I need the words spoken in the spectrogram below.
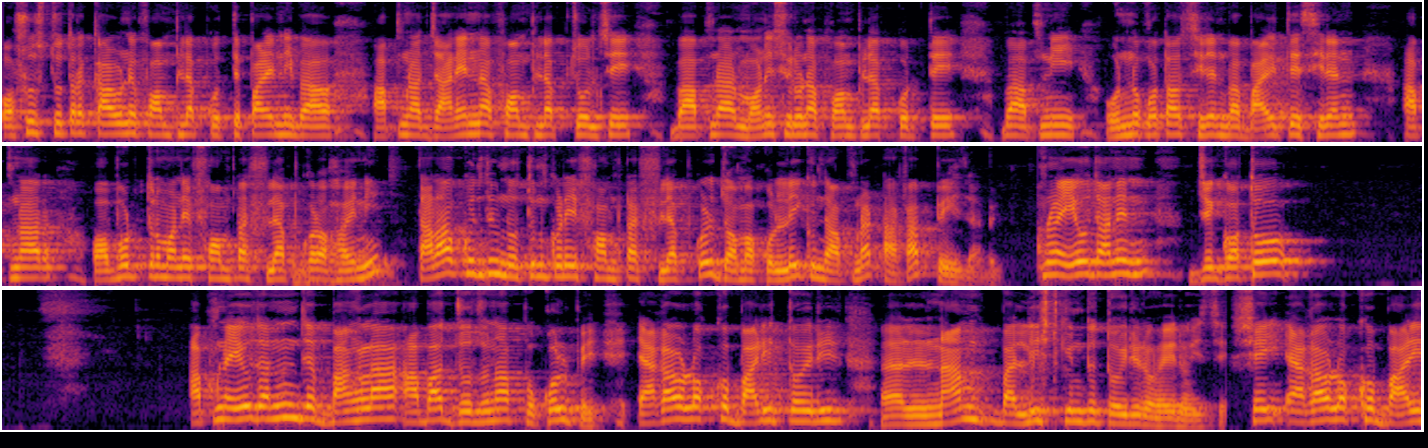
অসুস্থতার কারণে ফর্ম ফিল করতে পারেননি বা আপনার জানেন না ফর্ম ফিল চলছে বা আপনার মনে ছিল না ফর্ম ফিল করতে বা আপনি অন্য কোথাও ছিলেন বা বাড়িতে ছিলেন, আপনার অবর্তমানে ফর্মটা ফিল করা হয়নি, তারাও কিন্তু নতুন করে এই ফর্মটা ফিল করে জমা করলেই কিন্তু আপনার টাকা পেয়ে যাবেন। আপনারা এও জানেন যে গত আপনারা এও জানেন যে বাংলা আবাস যোজনা প্রকল্পে এগারো লক্ষ বাড়ি তৈরির নাম বা লিস্ট কিন্তু তৈরি হয়ে রয়েছে। সেই এগারো লক্ষ বাড়ি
